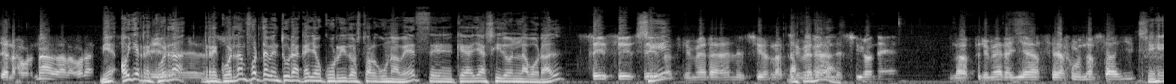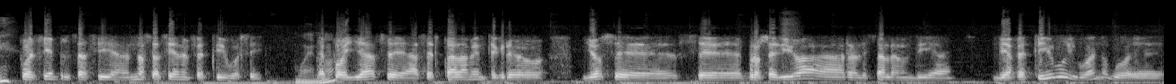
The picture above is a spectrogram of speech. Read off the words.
de la jornada laboral. Bien, oye, ¿recuerda, Eh, ¿recuerdan Fuerteventura que haya ocurrido esto alguna vez, eh, que haya sido en laboral? Sí, sí, sí, ¿Sí? las primeras elecciones, las ¿Las primeras primeras? elecciones, las primeras ya hace algunos años, Sí. pues siempre se hacían, no se hacían en festivo, sí. Bueno. Después ya se acertadamente creo yo se, se procedió a realizarla en un día día festivo y bueno pues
